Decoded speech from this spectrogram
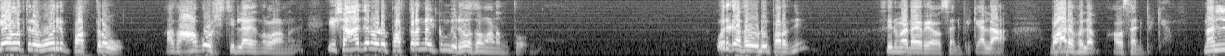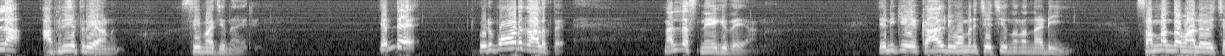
കേരളത്തിലെ ഒരു പത്രവും അത് ആഘോഷിച്ചില്ല എന്നുള്ളതാണ്. ഈ ഷാജനോട് പത്രങ്ങൾക്കും വിരോധമാണെന്ന് തോന്നുന്നു. ഒരു കഥ കൂടി പറഞ്ഞ് സിനിമ ഡയറി അവസാനിപ്പിക്കാം. അല്ല വാരഫലം അവസാനിപ്പിക്കാം. നല്ല അഭിനേത്രിയാണ് സീമാജി നായർ എന്റെ ഒരുപാട് കാലത്തെ നല്ല സ്നേഹിതയാണ്. എനിക്ക് കാൽഡി ഓമന ചേച്ചി എന്ന് പറഞ്ഞ നടി സംബന്ധം ആലോചിച്ച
